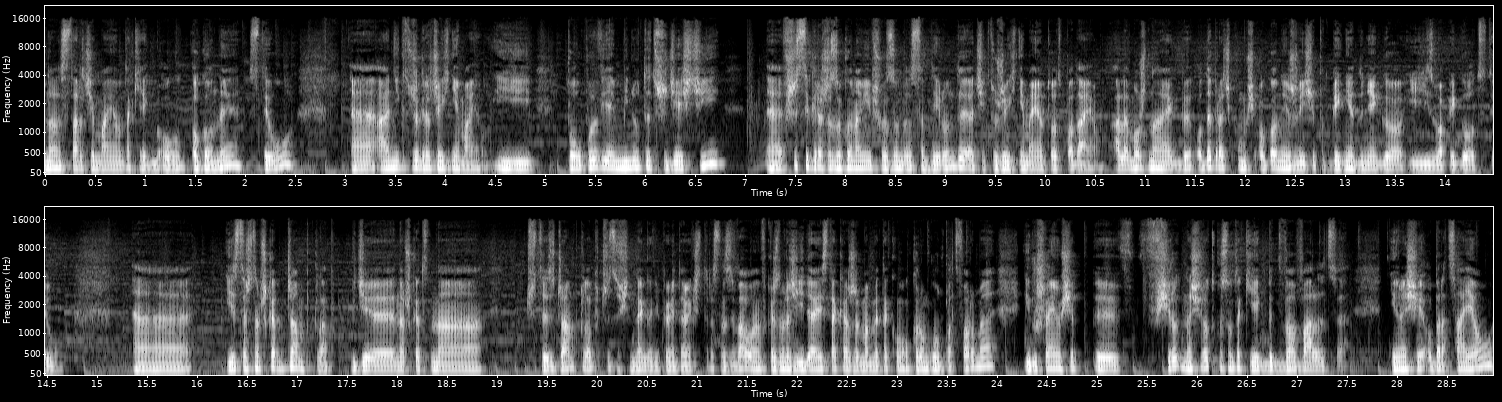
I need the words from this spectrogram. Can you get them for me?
na starcie mają takie jakby ogony z tyłu, a niektórzy gracze ich nie mają. I po upływie minuty 30 wszyscy gracze z ogonami przechodzą do następnej rundy, a ci, którzy ich nie mają, to odpadają. Ale można jakby odebrać komuś ogon, jeżeli się podbiegnie do niego i złapie go od tyłu. E, jest też na przykład Jump Club, gdzie na przykład na czy to jest Jump Club, czy coś innego, nie pamiętam jak się teraz nazywałem. W każdym razie idea jest taka, że mamy taką okrągłą platformę i ruszają się, y, środ na środku są takie jakby dwa walce i one się obracają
